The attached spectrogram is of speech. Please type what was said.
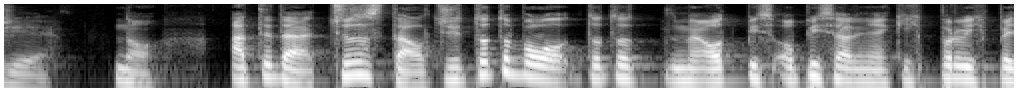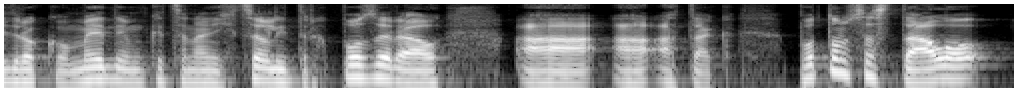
žije. No a teda, čo sa stalo? Čiže toto bolo, toto sme odpis, opísali nejakých prvých 5 rokov médium, keď sa na nich celý trh pozeral a, a, a tak. Potom sa stalo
